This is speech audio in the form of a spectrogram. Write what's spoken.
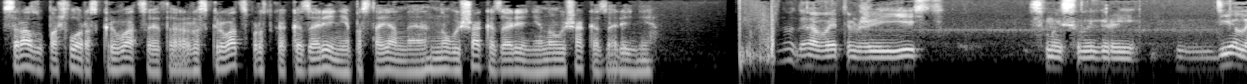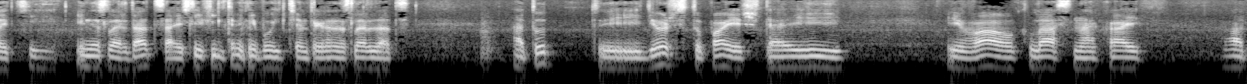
сразу пошло раскрываться. Это раскрываться просто как озарение постоянное. Новый шаг озарения, новый шаг озарения. Ну да, в этом же и есть смысл игры. Делать и, и наслаждаться. А если фильтр не будет, чем тогда наслаждаться? А тут ты идешь, вступаешь, да и, и вау, классно, кайф от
